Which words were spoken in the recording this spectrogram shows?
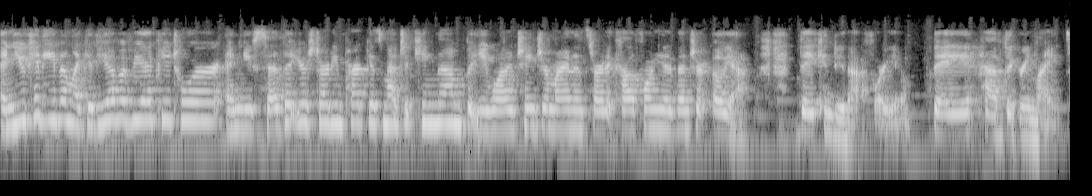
and you can even like if you have a VIP tour and you said that your starting park is Magic Kingdom, but you want to change your mind and start at California Adventure, oh yeah, they can do that for you. They have the green light.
